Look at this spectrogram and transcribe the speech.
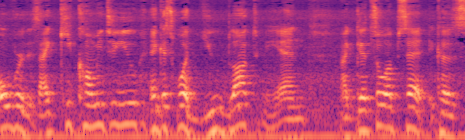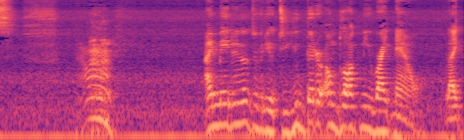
over this. I keep coming to you, and guess what? You blocked me, and I get so upset because I made another video too. You better unblock me right now. Like,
